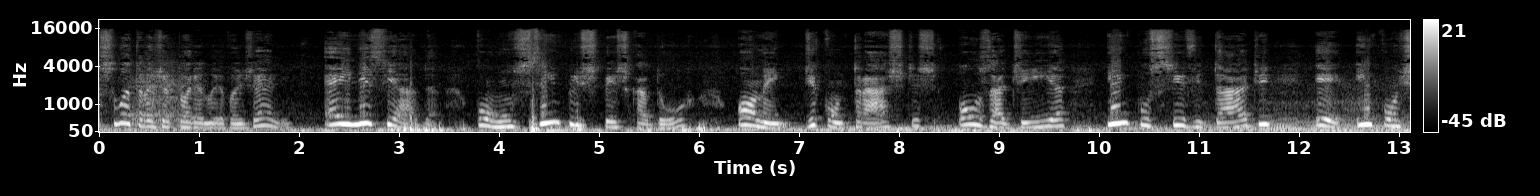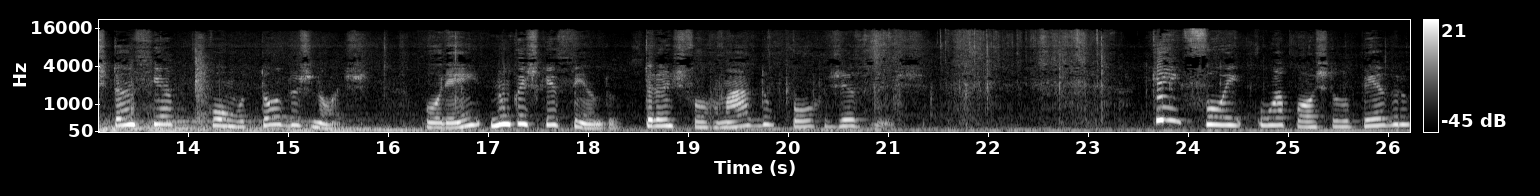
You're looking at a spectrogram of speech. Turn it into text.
sua trajetória no Evangelho é iniciada como um simples pescador, homem de contrastes, ousadia, impulsividade e inconstância, como todos nós. Porém, nunca esquecendo transformado por Jesus. Quem foi o apóstolo Pedro?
